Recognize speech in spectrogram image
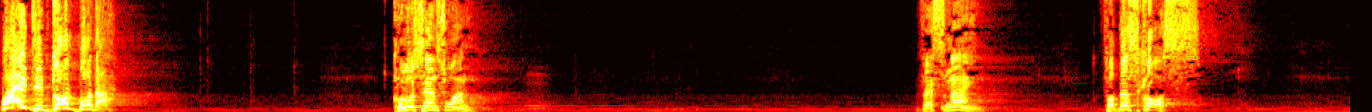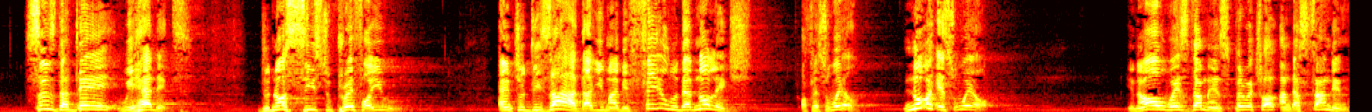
Why did God bother? Colossians 1, verse 9. For this cause, since the day we heard it, do not cease to pray for you and to desire that you might be filled with the knowledge of His will. Know His will in all wisdom and spiritual understanding,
